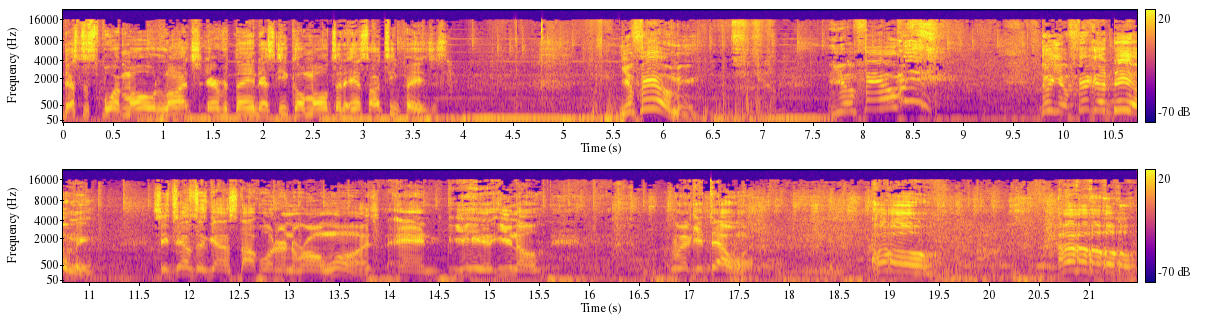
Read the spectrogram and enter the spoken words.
That's the sport mode, launch, everything. That's eco mode to the SRT pages. You feel me? You feel me? Do you figure deal me? See, Jeff just gotta stop ordering the wrong ones, and yeah, you know, we'll get that one. Oh, oh,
